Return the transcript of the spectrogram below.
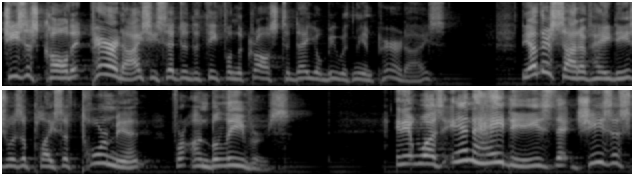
Jesus called it paradise. He said to the thief on the cross, Today you'll be with me in paradise. The other side of Hades was a place of torment for unbelievers. And it was in Hades that Jesus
